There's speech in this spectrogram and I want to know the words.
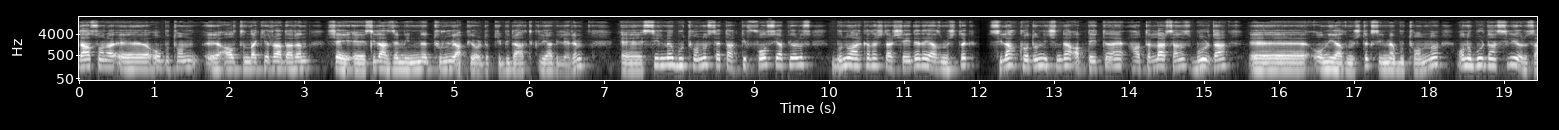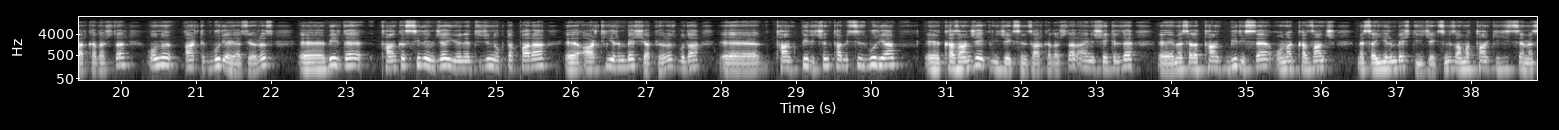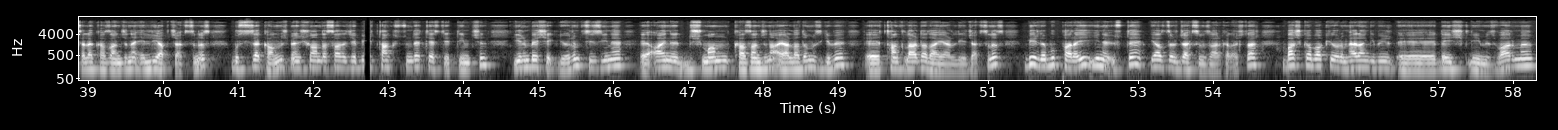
Daha sonra e, o butonun e, altındaki radarın şey e, silah zeminine turu yapıyorduk ki bir daha tıklayabilirim. E, silme butonu set aktif false yapıyoruz. Bunu arkadaşlar şeyde de yazmıştık. Silah kodunun içinde update'de hatırlarsanız burada e, onu yazmıştık silme butonunu. Onu buradan siliyoruz arkadaşlar. Onu artık buraya yazıyoruz. E, bir de tankı silince yönetici nokta para e, artı 25 yapıyoruz. Bu da e, tank 1 için. Tabi siz buraya e, kazancı ekleyeceksiniz arkadaşlar. Aynı şekilde e, mesela tank 1 ise ona kazanç mesela 25 diyeceksiniz ama tank 2 ise mesela kazancına 50 yapacaksınız. Bu size kalmış. Ben şu anda sadece bir tank üstünde test ettiğim için 25 ekliyorum. Siz yine e, aynı düşmanın kazancını ayarladığımız gibi tanklarda da ayarlayacaksınız. Bir de bu parayı yine üste yazdıracaksınız arkadaşlar. Başka bakıyorum herhangi bir değişikliğimiz var mı?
